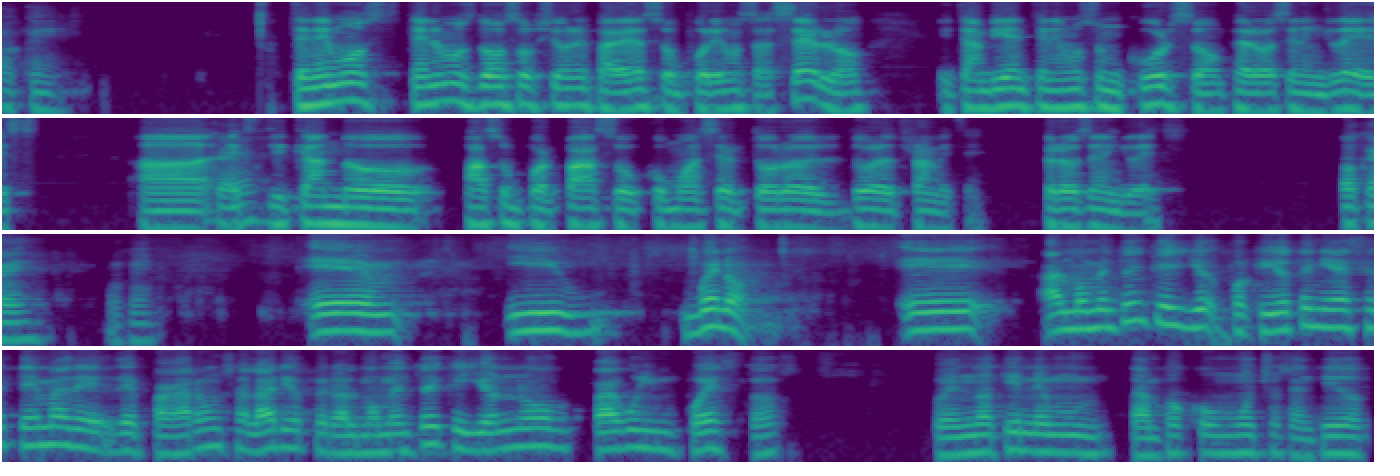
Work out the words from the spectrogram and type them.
Ok. Tenemos, tenemos dos opciones para eso, podemos hacerlo. Y también tenemos un curso, pero es en inglés, ah, explicando paso por paso cómo hacer todo el, todo el trámite, pero es en inglés. Ok, ok. Em, y bueno, eh, al momento en que yo, porque yo tenía ese tema de, de, pagar un salario, pero al momento de que yo no pago impuestos, pues no tiene tampoco mucho sentido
